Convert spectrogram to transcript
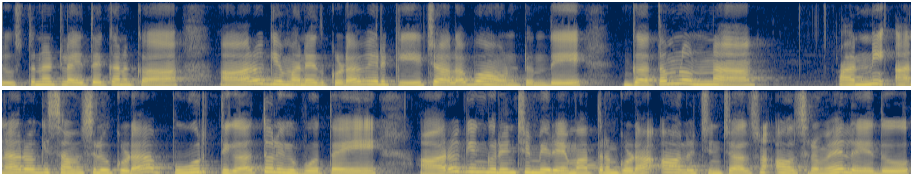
చూస్తున్నట్లయితే కనుక ఆరోగ్యం అనేది కూడా వీరికి చాలా బాగుంటుంది. గతంలో ఉన్న అన్ని అనారోగ్య సమస్యలు కూడా పూర్తిగా తొలగిపోతాయి. ఆరోగ్యం గురించి మీరు ఏమాత్రం కూడా ఆలోచించాల్సిన అవసరమే లేదు.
